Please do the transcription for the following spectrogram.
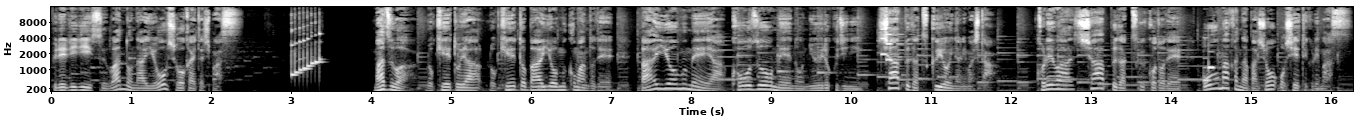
プレリリース1の内容を紹介いたします。まずはロケートやロケートバイオームコマンドでバイオーム名や構造名の入力時にシャープがつくようになりました。これはシャープがつくことで大まかな場所を教えてくれます。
